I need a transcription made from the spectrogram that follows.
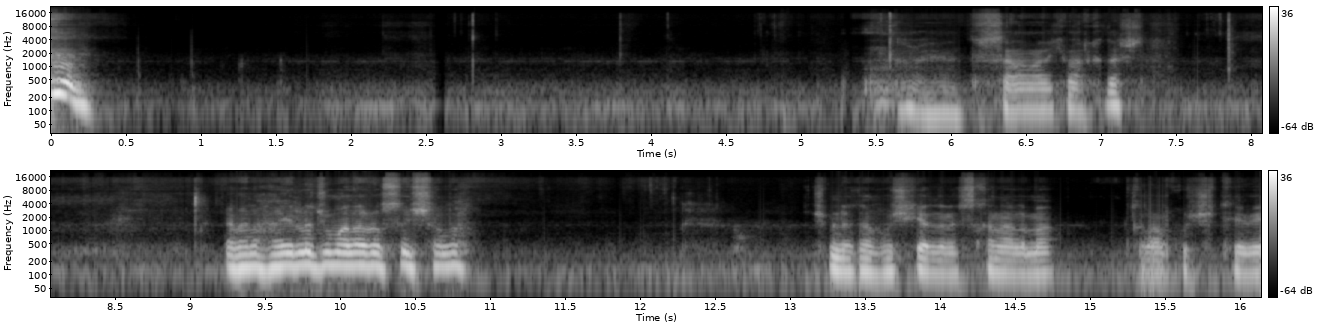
Evet, Selamünaleyküm arkadaşlar. Hemen hayırlı cumalar olsun inşallah. Cümleten hoş geldiniz kanalıma. Kanal Kuş TV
